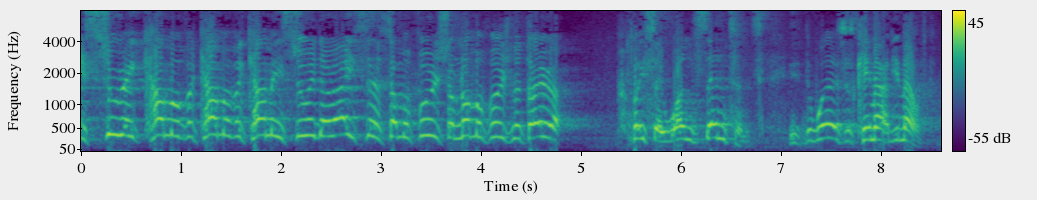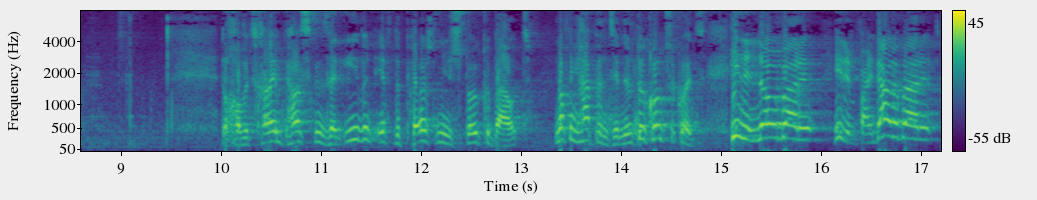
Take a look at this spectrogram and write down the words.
is surei kama v'kama v'kama is surei deraisa. Some are foolish, some not foolish in the Torah. Please say one sentence. The words just came out of your mouth. The Chofetz Chaim paskins that even if the person you spoke about Nothing happened to him. There was no consequence. He didn't know about it. He didn't find out about it.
